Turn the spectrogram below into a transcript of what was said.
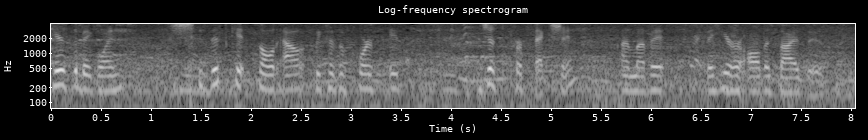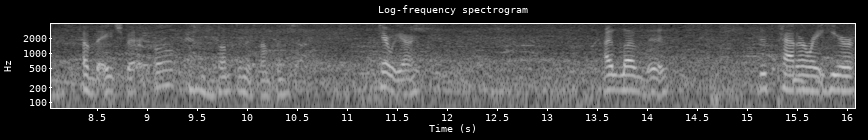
Here's the big one. This kit sold out because of course it's just perfection. I love it. But here are all the sizes of the H bag. Oh, I bumped into something. Here we are. I love this. This pattern right here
